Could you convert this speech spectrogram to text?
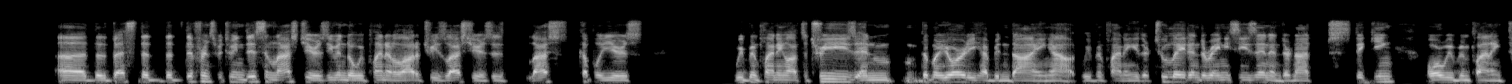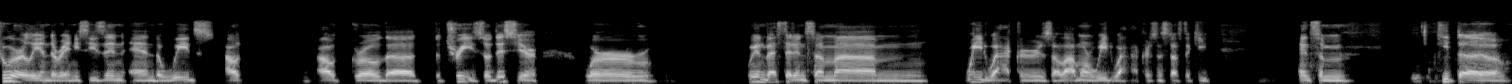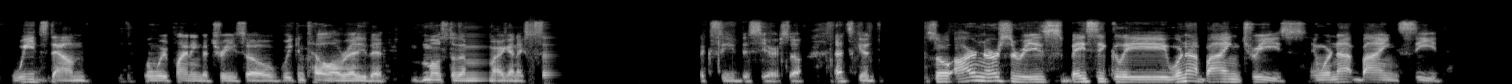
Uh, the best, the, the difference between this and last year is even though we planted a lot of trees last year, is last couple of years we've been planting lots of trees and the majority have been dying out. We've been planting either too late in the rainy season and they're not sticking, or we've been planting too early in the rainy season and the weeds out outgrow the the trees. So this year we're we invested in some um, weed whackers, a lot more weed whackers and stuff to keep and some keep the weeds down when we're planting the trees. So we can tell already that most of them are going to succeed this year. So that's good. So our nurseries basically we're not buying trees and we're not buying seed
